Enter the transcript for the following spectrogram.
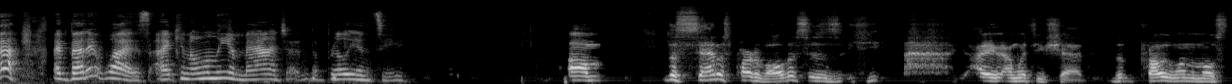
I bet it was. I can only imagine the brilliancy. um, the saddest part of all this is he. I, I'm with you, Shad. The, probably one of the most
